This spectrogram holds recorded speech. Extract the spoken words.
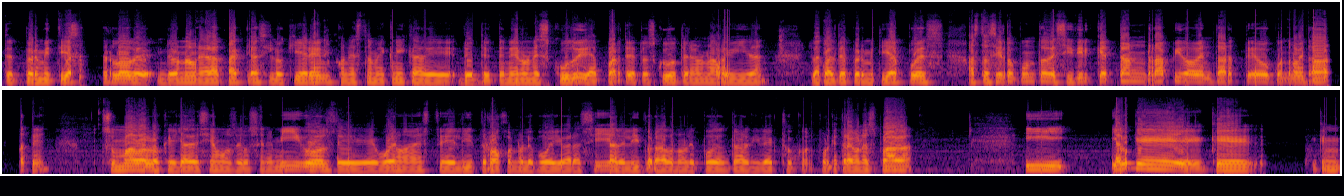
te permitía hacerlo de, de una manera táctica si lo quieren con esta mecánica de, de- tener un escudo y de aparte de tu escudo tener una vida la cual te permitía pues hasta cierto punto decidir qué tan rápido aventarte o cuándo aventarte sumado a lo que ya decíamos de los enemigos de bueno a este elite rojo no le puedo llegar así al elite dorado no le puedo entrar directo con, porque trae una espada y, y algo que, que que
